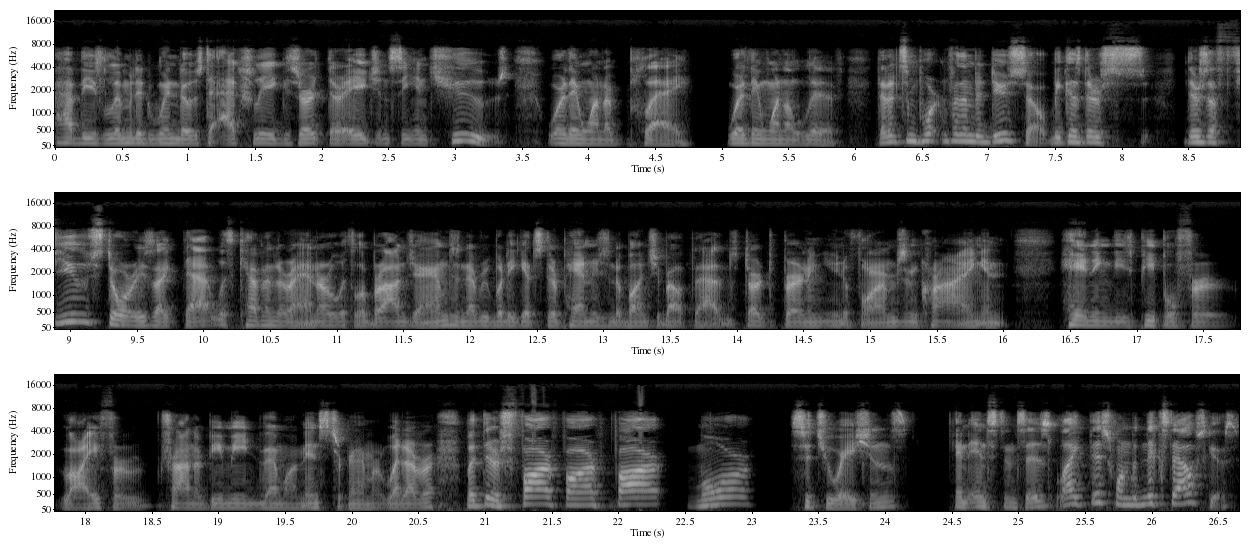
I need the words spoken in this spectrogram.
have these limited windows to actually exert their agency and choose where they want to play, where they want to live. That it's important for them to do so because there's there's a few stories like that with Kevin Durant or with LeBron James, and everybody gets their panties in a bunch about that and starts burning uniforms and crying and hating these people for life or trying to be mean to them on Instagram or whatever. But there's far, far, far more situations and instances like this one with Nick Stauskas,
